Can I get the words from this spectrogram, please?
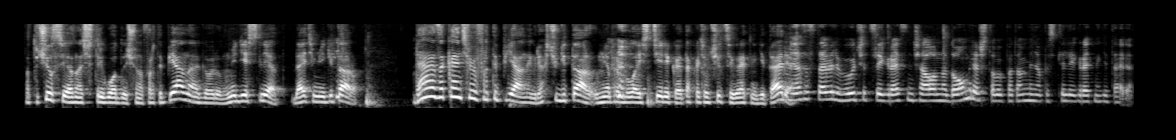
Отучился я, значит, три года еще на фортепиано. Говорю, ну, мне 10 лет, дайте мне гитару. Да, заканчиваю фортепиано. Я говорю, я хочу гитару. У меня прям была истерика. Я так хотел учиться играть на гитаре. Меня заставили выучиться играть сначала на домре, чтобы потом меня пустили играть на гитаре.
